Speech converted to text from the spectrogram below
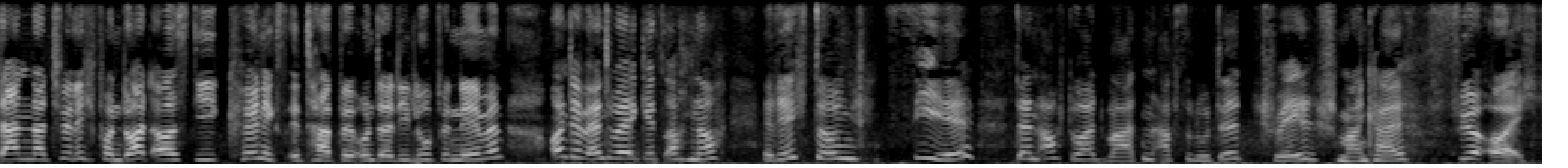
dann natürlich von dort aus die Königsetappe unter die Lupe nehmen und eventuell geht's auch noch Richtung Ziel, denn auch dort warten absolute Trail-Schmankerl für euch.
